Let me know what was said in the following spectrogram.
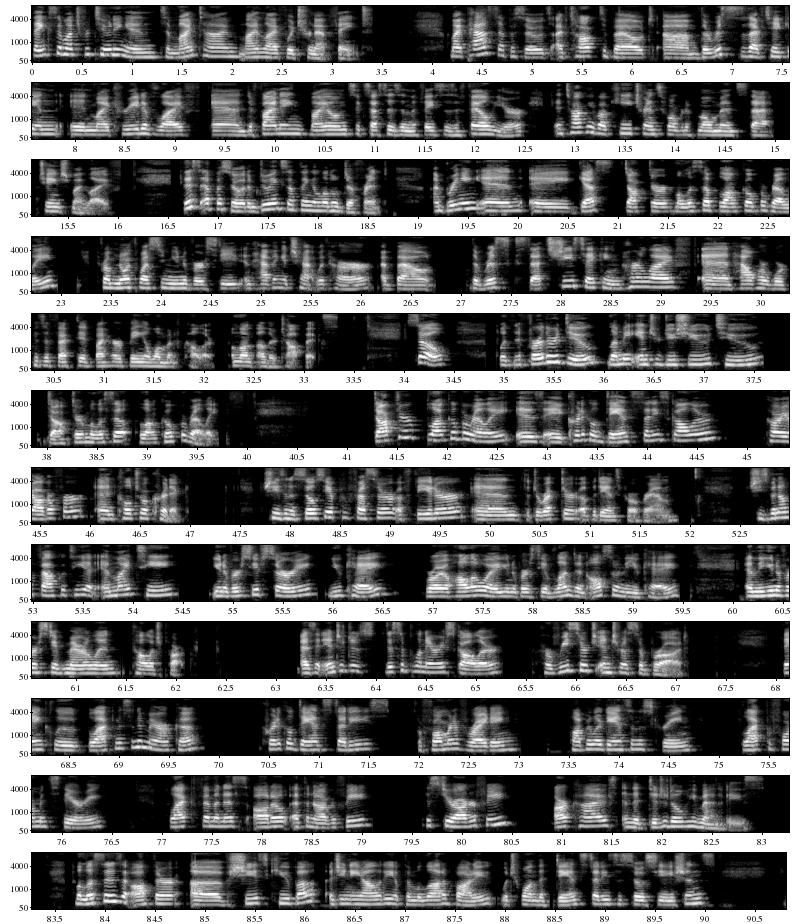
Thanks so much for tuning in to My Time, My Life with Trinette Faint. My past episodes, I've talked about um, the risks that I've taken in my creative life and defining my own successes in the faces of failure and talking about key transformative moments that changed my life. This episode, I'm doing something a little different. I'm bringing in a guest, Dr. Melissa Blanco Borelli from Northwestern University, and having a chat with her about the risks that she's taking in her life and how her work is affected by her being a woman of color, among other topics. So, with further ado, let me introduce you to Dr. Melissa Blanco Borelli. Dr. Blanco Borelli is a critical dance study scholar, choreographer, and cultural critic. She's an associate professor of theater and the director of the dance program. She's been on faculty at MIT, University of Surrey, UK, Royal Holloway, University of London, also in the UK, and the University of Maryland, College Park. As an interdisciplinary scholar, her research interests are broad. They include Blackness in America, critical dance studies, performative writing, popular dance on the screen, Black performance theory, Black feminist autoethnography, historiography, archives, and the digital humanities. Melissa is the author of She is Cuba, A Genealogy of the Mulata Body, which won the Dance Studies Association's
